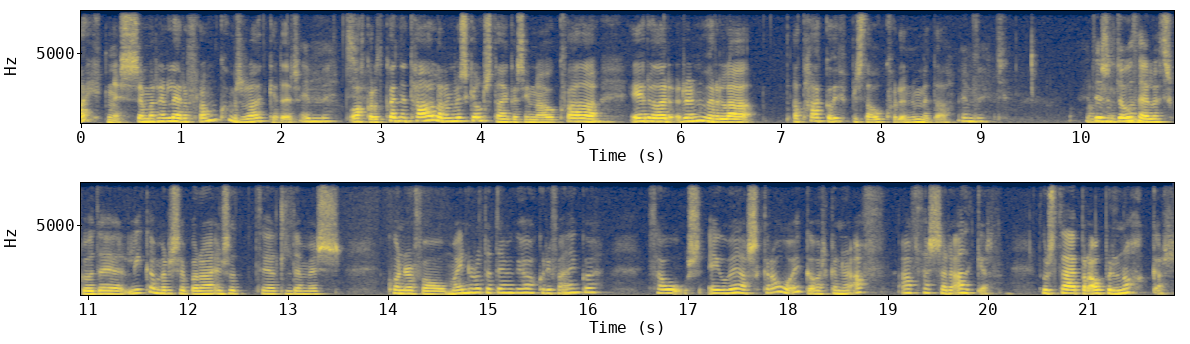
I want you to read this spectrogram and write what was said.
læknis sem er hennilega þessar aðgerðir Einmitt. og akkurat hvernig talar hann við skjólstæðinga sína og hvaða eru þær raunverulega að taka upplýsta ákvörðun um þetta. Einmitt. Þetta er svolítið óþægilegt sko, þetta er líka mér að segja bara eins og þegar til dæmis konur að fá mænurótadeyfingu hjá okkur í fæðingu, þá eigum við að skrá aukaverkanir af, af þessari aðgerð. Þú veist, það er bara ábyrðin okkar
